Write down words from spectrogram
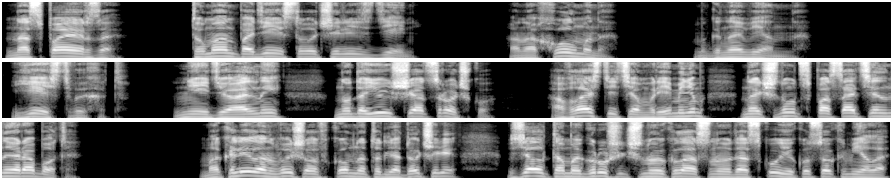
На Спайерза туман подействовал через день, а на Холмана — мгновенно. Есть выход. Не идеальный, но дающий отсрочку. А власти тем временем начнут спасательные работы. Маклилан вышел в комнату для дочери, взял там игрушечную классную доску и кусок мела,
